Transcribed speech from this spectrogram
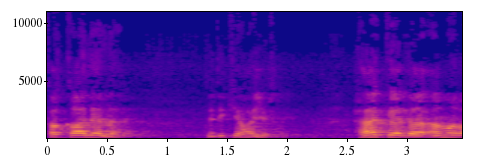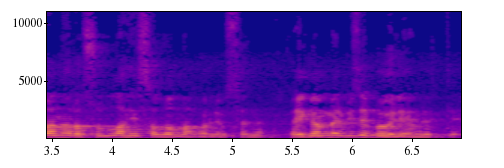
fekalele. Dedi ki hayır. Hakeza emarana Resulullah sallallahu aleyhi ve sellem. Peygamber bize böyle emretti.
